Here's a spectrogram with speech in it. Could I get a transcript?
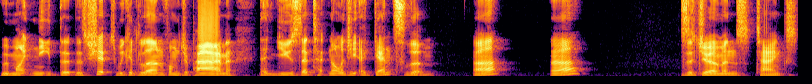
We might need the, the ships. We could learn from Japan, then use their technology against them. Huh? Huh? The Germans, tanks.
